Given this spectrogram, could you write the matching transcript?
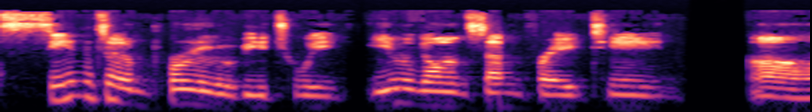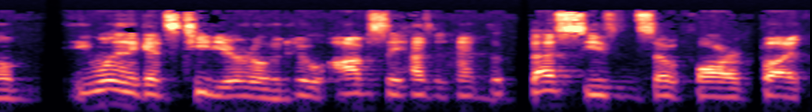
seemed to improve each week, even going seven for 18. Um, he went against TD Ierlan, who obviously hasn't had the best season so far, but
